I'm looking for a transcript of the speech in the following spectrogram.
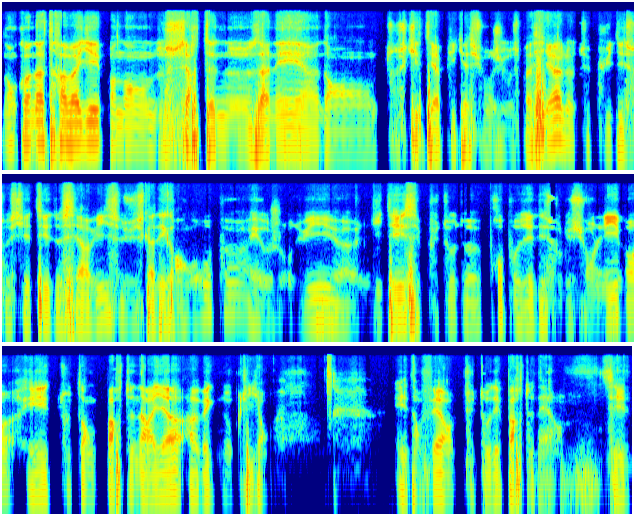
Donc on a travaillé pendant certaines années hein, dans tout ce qui était application géospatiale, depuis des sociétés de services jusqu'à des grands groupes. Et aujourd'hui, euh, l'idée, c'est plutôt de proposer des solutions libres et tout en partenariat avec nos clients et d'en faire plutôt des partenaires. C'est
